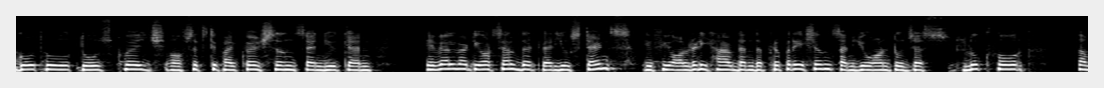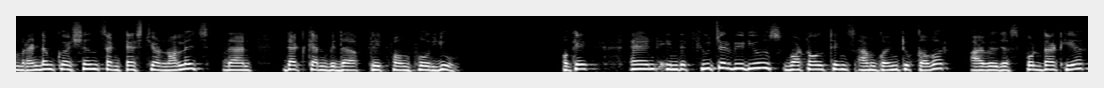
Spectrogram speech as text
go through those quiz of 65 questions and you can evaluate yourself that where you stands. If you already have done the preparations and you want to just look for some random questions and test your knowledge then that can be the platform for you. Okay? And in the future videos what all things i'm going to cover i will just put that here.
